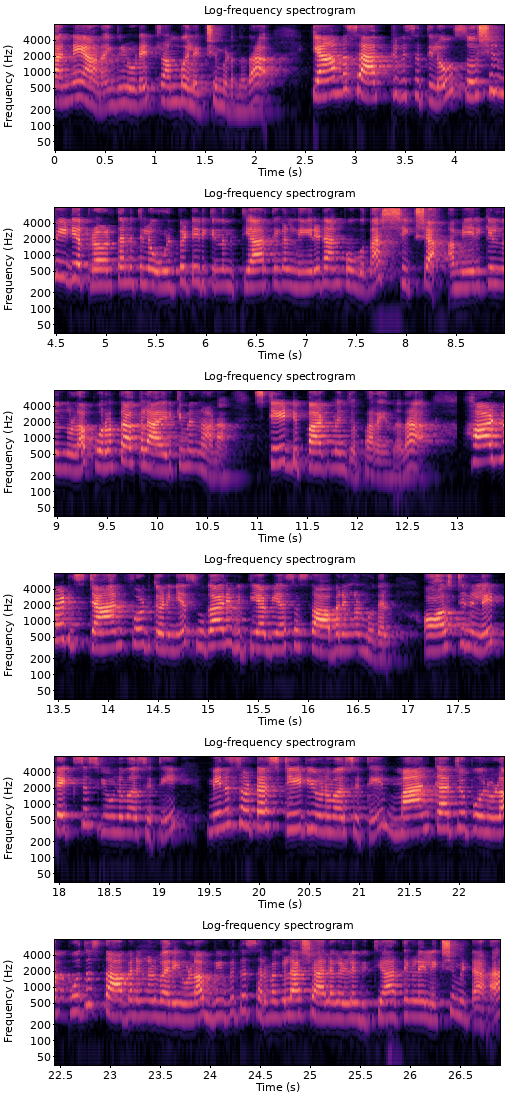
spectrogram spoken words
തന്നെയാണ് ഇതിലൂടെ ട്രംപ് ലക്ഷ്യമിടുന്നത്. ക്യാമ്പസ് ആക്ടിവിസത്തിലോ സോഷ്യൽ മീഡിയ പ്രവർത്തനത്തിലോ ഉൾപ്പെട്ടിരിക്കുന്ന വിദ്യാർത്ഥികൾ നേരിടാൻ പോകുന്ന ശിക്ഷ അമേരിക്കയിൽ നിന്നുള്ള പുറത്താക്കലായിരിക്കുമെന്നാണ് സ്റ്റേറ്റ് ഡിപ്പാർട്ട്മെന്റ് പറയുന്നത്. ഹാർഡ്വേർഡ് സ്റ്റാൻഫോർഡ് തുടങ്ങിയ സ്വകാര്യ വിദ്യാഭ്യാസ സ്ഥാപനങ്ങൾ മുതൽ ഓസ്റ്റിനിലെ Texas university Minnesota state university Mankato പോലുള്ള പൊതു സ്ഥാപനങ്ങൾ വരെയുള്ള വിവിധ സർവകലാശാലകളിലെ വിദ്യാർത്ഥികളെ ലക്ഷ്യമിട്ടാണ്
